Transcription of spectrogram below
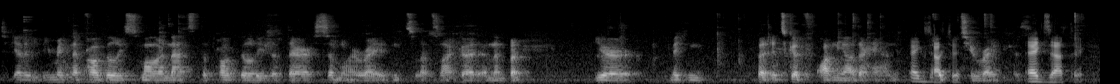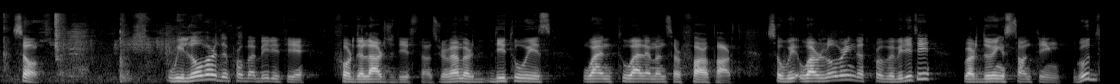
together, you're making that probability smaller, and that's the probability that they're similar, right? And so that's not good. And then, but you're making, but it's good on the other hand. Exactly. Too, right? Because exactly. So we lower the probability for the large distance. Remember, D2 is when two elements are far apart. So we, are lowering that probability, we're doing something good,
